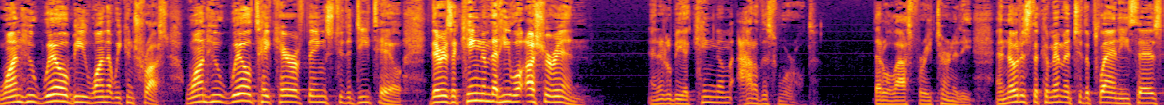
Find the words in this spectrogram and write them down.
one who will be one that we can trust, one who will take care of things to the detail. There is a kingdom that he will usher in, and it'll be a kingdom out of this world that will last for eternity. And notice the commitment to the plan. He says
